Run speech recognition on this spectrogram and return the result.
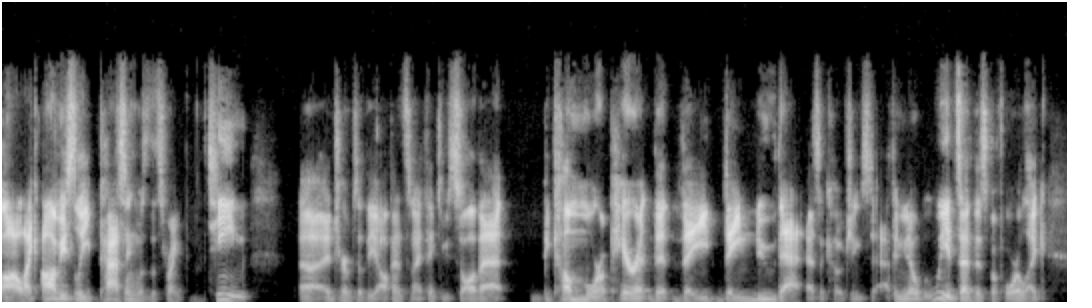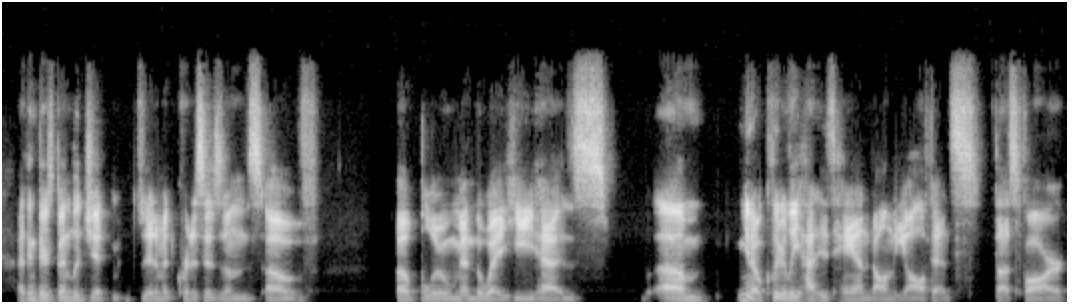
uh, like obviously passing was the strength of the team uh, in terms of the offense and I think you saw that become more apparent that they they knew that as a coaching staff and you know we had said this before like I think there's been legit legitimate criticisms of of Bloom and the way he has um you know, clearly had his hand on the offense thus far.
